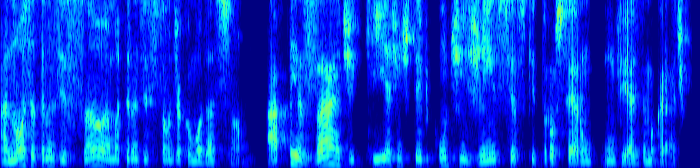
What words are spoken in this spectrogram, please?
a nossa transição é uma transição de acomodação, apesar de que a gente teve contingências que trouxeram um viés democrático.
